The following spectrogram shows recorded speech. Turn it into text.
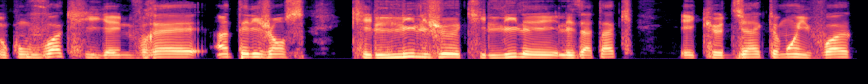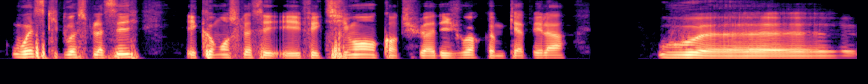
Donc on Mm. voit qu'il y a une vraie intelligence qui lit le jeu, qui lit les, les attaques et que directement il voit où est-ce qu'il doit se placer et comment se placer. Et effectivement, quand tu as des joueurs comme Capella ou, euh,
